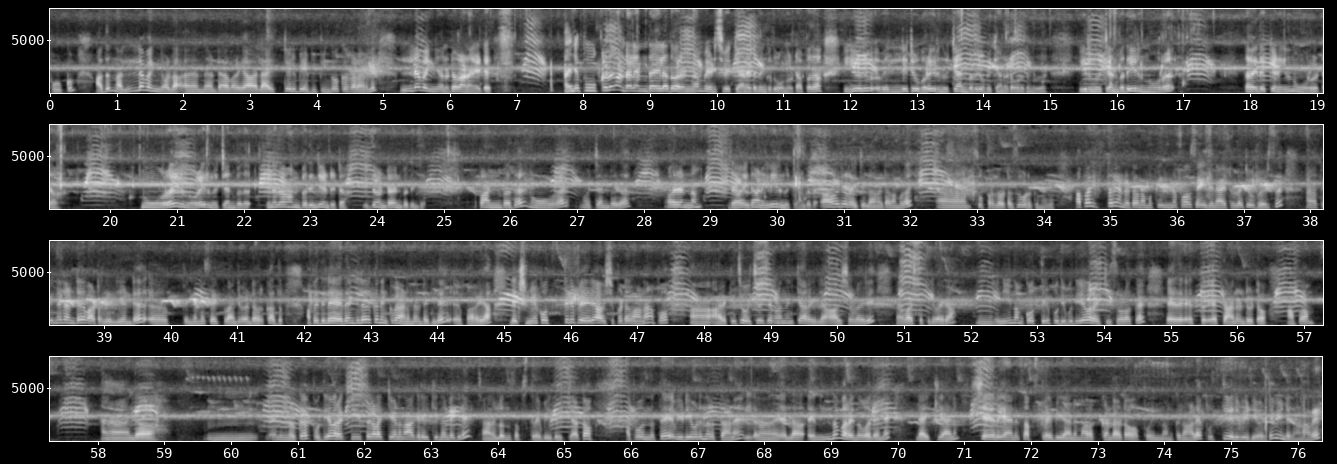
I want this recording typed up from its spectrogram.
പൂക്കും. അത് നല്ല ഭംഗിയുള്ള എന്താ പറയുക ലൈറ്റ് ഒരു ബേബി പിങ്കൊക്കെ കളറിൽ നല്ല ഭംഗിയാണ് കേട്ടോ കാണാനായിട്ട്. അതിന്റെ പൂക്കൾ കണ്ടാൽ എന്തായാലും അത് ഒരെണ്ണം മേടിച്ച് വെക്കാനായിട്ട് നിങ്ങൾക്ക് തോന്നും കേട്ടോ അപ്പോൾ അതാ ഈ ഒരു വലിയ ട്യൂബർ ഇരുന്നൂറ്റി അൻപത് രൂപയ്ക്കാണ് കേട്ടോ കൊടുക്കുന്നത്. ഇരുന്നൂറ്റി അൻപത് ഇരുന്നൂറ്. ദാ ഇതൊക്കെയാണെങ്കിൽ നൂറ് കേട്ടോ നൂറ് ഇരുന്നൂറ് ഇരുന്നൂറ്റി അൻപത് പിന്നെ അത് അൻപതിന്റെ ഉണ്ട് കേട്ടോ ഇതുണ്ട് അൻപതിന്റെ അപ്പോൾ അൻപത് നൂറ് നൂറ്റൻപത് ഒരെണ്ണം ഇതാ ഇതാണെങ്കിൽ ഇരുന്നൂറ്റൻപത് ആ ഒരു റേറ്റിലാണ് കേട്ടോ നമ്മൾ സൂപ്പർ ലോട്ടസ് കൊടുക്കുന്നത്. അപ്പോൾ ഇത്രയാണ് കേട്ടോ നമുക്ക് ഇന്നിപ്പോൾ സെയിലിനായിട്ടുള്ള ട്യൂബേഴ്സ് പിന്നെ രണ്ട് വാട്ടർ ലില്ലി ഉണ്ട്. പിന്നെ മൊസൈക്ക് പ്ലാന്റ് വേണ്ടവർക്ക് അതും. അപ്പോൾ ഏതെങ്കിലുമൊക്കെ നിങ്ങൾക്ക് വേണമെന്നുണ്ടെങ്കിൽ പറയാം. ലക്ഷ്മിയൊക്കെ ഒത്തിരി പേര് ആവശ്യപ്പെട്ടതാണ്. അപ്പോൾ ആരൊക്കെ ചോദിച്ചു വെച്ചേക്കണമെന്ന് എനിക്കറിയില്ല. ആവശ്യമുള്ളവർ വാട്സപ്പിൽ വരാം. ഇനിയും നമുക്ക് ഒത്തിരി പുതിയ പുതിയ വെറൈറ്റീസുകളൊക്കെ എത്താനുണ്ട് കേട്ടോ അപ്പം എന്താ നിങ്ങൾക്ക് പുതിയ വെറൈറ്റീസ് കളക്ട് ചെയ്യണമെന്ന് ആഗ്രഹിക്കുന്നുണ്ടെങ്കിൽ ചാനലൊന്ന് സബ്സ്ക്രൈബ് ചെയ്ത് വെക്കുക കേട്ടോ. അപ്പോൾ ഇന്നത്തെ വീഡിയോ ഇവിടെ നിർത്താണ്. എല്ലാ എന്നും പറയുന്ന പോലെ തന്നെ ലൈക്ക് ചെയ്യാനും ഷെയർ ചെയ്യാനും സബ്സ്ക്രൈബ് ചെയ്യാനും മറക്കണ്ട കേട്ടോ. അപ്പോൾ ഇന്ന് നമുക്ക് നാളെ പുതിയൊരു വീഡിയോ ആയിട്ട് വീണ്ടും കാണാവേ.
